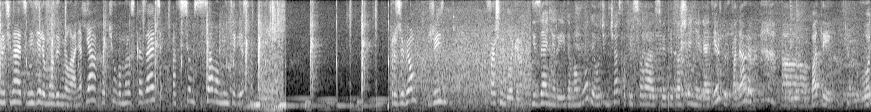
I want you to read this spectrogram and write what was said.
начинается неделя моды в Милане. Я хочу вам рассказать о всем самом интересном. Проживем жизнь фэшн-блогера. Дизайнеры и дома моды очень часто присылают свои приглашения или одежду в подарок а, в отель. Вот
